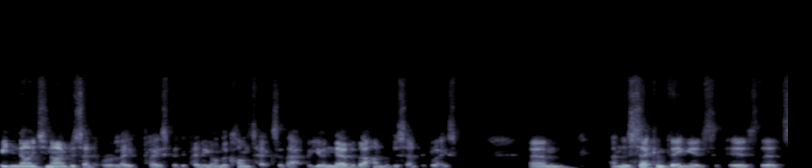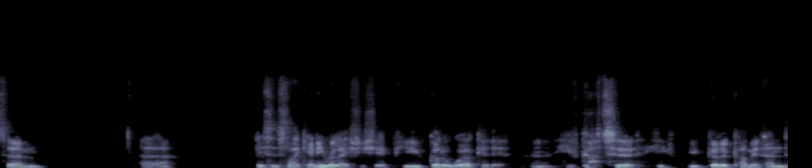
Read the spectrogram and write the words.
be 99% of a replacement depending on the context of that, but you're never the 100% replacement. Um, and the second thing is is that um, uh, is it's like any relationship. You've got to work at it. You've got to you've, you've got to come in and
